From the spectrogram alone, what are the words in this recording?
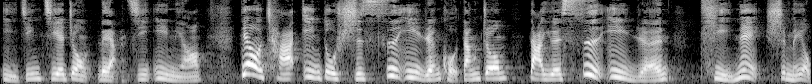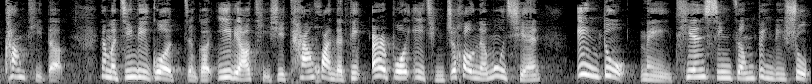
已经接种两剂疫苗。调查印度十四亿人口当中，大约四亿人体内是没有抗体的。那么，经历过整个医疗体系瘫痪的第二波疫情之后呢，目前印度每天新增病例数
